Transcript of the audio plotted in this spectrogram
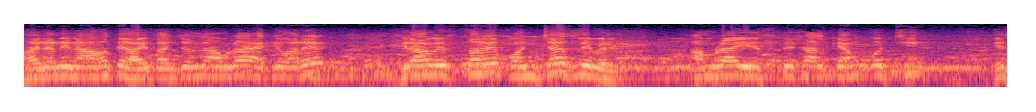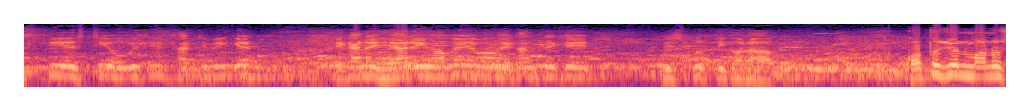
হয়রানি না হতে হয়, তার জন্য আমরা একেবারে গ্রাম স্তরে পঞ্চায়েত লেভেলে আমরা এই স্পেশাল ক্যাম্প করছি। এসসি এসটি ওবিসি সার্টিফিকেট এখানে হেয়ারিং হবে এবং এখান থেকে নিষ্পত্তি করা হবে। কতজন মানুষ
